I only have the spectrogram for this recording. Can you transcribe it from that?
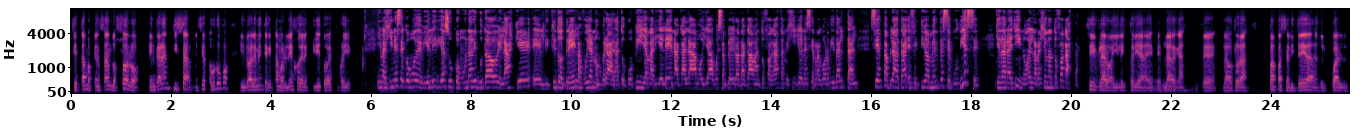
si estamos pensando solo en garantizar en ciertos grupos, indudablemente que estamos lejos del espíritu de este proyecto. Imagínese cómo de bien le iría a su comuna diputado Velázquez, el distrito 3, las voy a nombrar, a Tocopilla, María Elena, Calamo, Yagüe, San Pedro, Atacama, Antofagasta, Mejillones, Sierra Gorda y tal, tal, si esta plata efectivamente se pudiese quedar allí, ¿no? En la región de Antofagasta. Sí, claro, ahí la historia es, larga, de la otra Pampa Salitrera, del cual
